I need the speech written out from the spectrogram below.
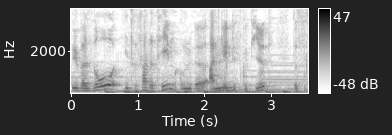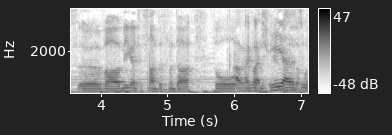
über so interessante Themen äh, angeregt Mhm. diskutiert. Das äh, war mega interessant, dass man da so Aber wir einfach waren müde eher so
